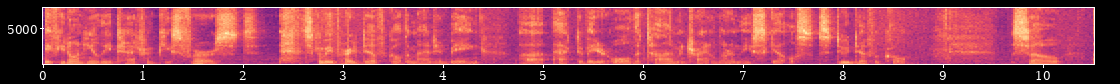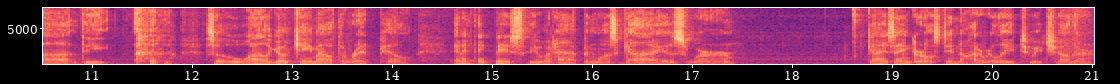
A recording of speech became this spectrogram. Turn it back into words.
If you don't heal the attachment piece first, it's going to be very difficult. Imagine being uh, activated all the time and trying to learn these skills. It's too difficult. So uh, the so a while ago came out the red pill, and I think basically what happened was guys were guys and girls didn't know how to relate to each other.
